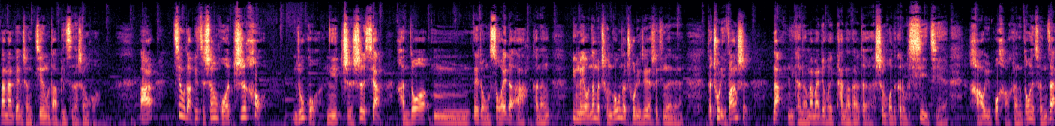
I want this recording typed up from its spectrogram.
慢慢变成进入到彼此的生活。而进入到彼此生活之后，如果你只是像很多嗯那种所谓的啊，可能并没有那么成功的处理这件事情的人的处理方式，那你可能慢慢就会看到他的生活的各种细节，好与不好可能都会存在。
